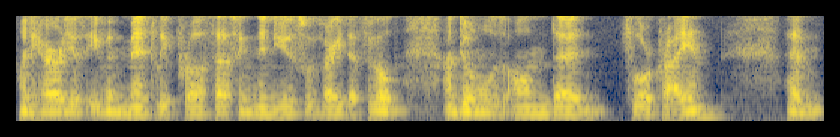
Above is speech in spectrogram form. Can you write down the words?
when he heard he was even mentally processing the news was very difficult, and Donald was on the floor crying. And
